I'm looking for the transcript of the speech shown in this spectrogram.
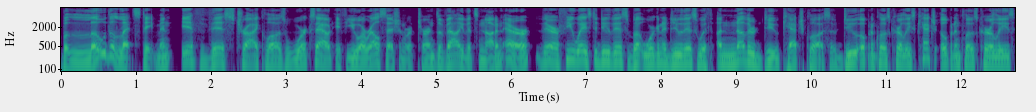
below the let statement, if this try clause works out, if URL session returns a value that's not an error, there are a few ways to do this, but we're going to do this with another do catch clause. So do open and close curlies, catch open and close curlies,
